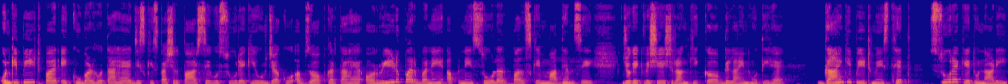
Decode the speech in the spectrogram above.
उनकी पीठ पर एक कुबड़ होता है, जिसकी स्पेशल पार से वो सूर्य की ऊर्जा को अब्जॉर्ब करता है और रीढ़ पर बने अपने सोलर पल्स के माध्यम से, जो कि एक विशेष रंग की कर्व्ड लाइन होती है, गाय की पीठ में स्थित सूर्य केतु नाड़ी,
